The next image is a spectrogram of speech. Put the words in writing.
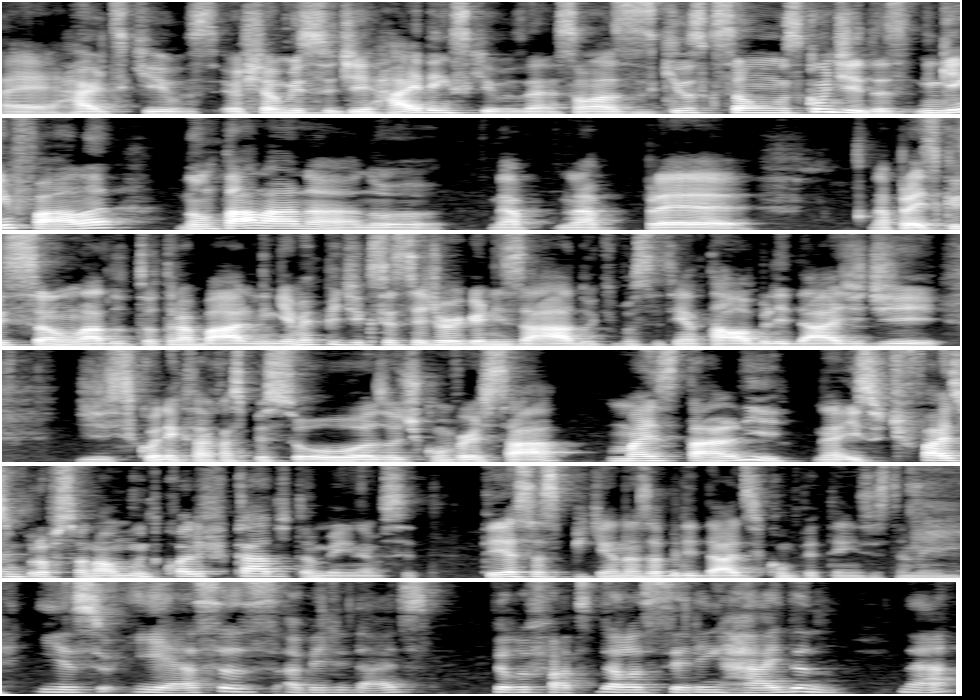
é, hard skills. Eu chamo isso de hidden skills, né? São as skills que são escondidas. Ninguém fala, não tá lá na, no, na, na pré na pré-inscrição lá do teu trabalho, ninguém vai pedir que você seja organizado, que você tenha tal habilidade de, de se conectar com as pessoas ou de conversar, mas tá ali, né? Isso te faz um profissional muito qualificado também, né? Você ter essas pequenas habilidades e competências também. Né? Isso, e essas habilidades, pelo fato delas serem hidden, né?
